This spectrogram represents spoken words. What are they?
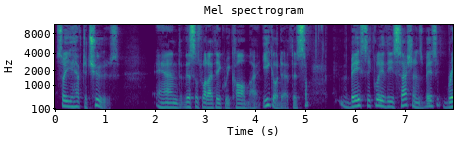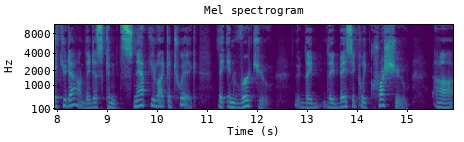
So you have to choose. And this is what I think we call my ego death. It's some, basically these sessions basically break you down. They just can snap you like a twig. They invert you. They they basically crush you. Uh,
